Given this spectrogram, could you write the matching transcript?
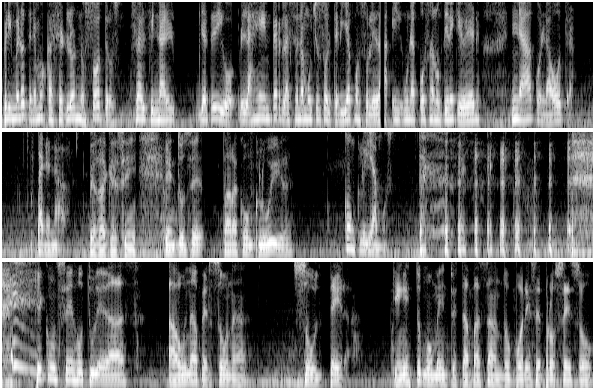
primero tenemos que hacerlo nosotros. O sea, al final, ya te digo, la gente relaciona mucho soltería con soledad y una cosa no tiene que ver nada con la otra. Para nada. ¿Verdad que sí? Entonces, para concluir, Concluyamos. ¿Qué consejo tú le das a una persona soltera que en este momento está pasando por ese proceso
